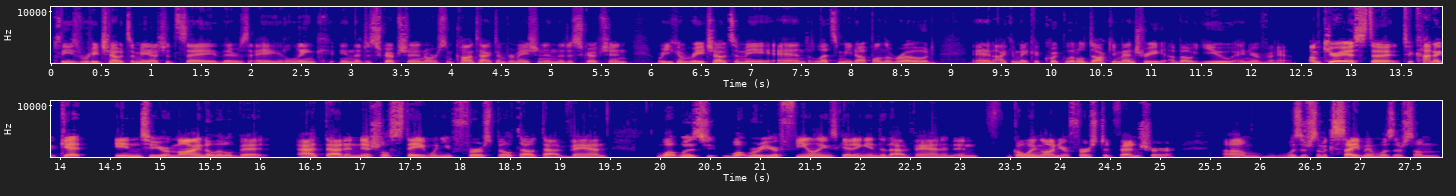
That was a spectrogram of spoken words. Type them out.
please reach out to me i should say there's a link in the description or some contact information in the description where you can reach out to me and let's meet up on the road and i can make a quick little documentary about you and your van i'm curious to to kind of get into your mind a little bit at that initial state when you first built out that van, what was what were your feelings getting into that van and, and going on your first adventure? Um, was there some excitement? Was there some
